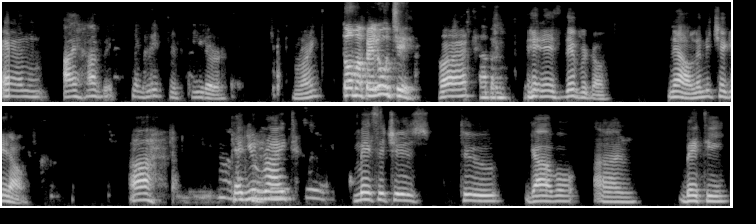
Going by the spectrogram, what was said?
And I have it connected here, right? Toma, peluche. But Ah, it is difficult. Now, let me check it out. Uh, can you write messages to Gabo and Betty?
